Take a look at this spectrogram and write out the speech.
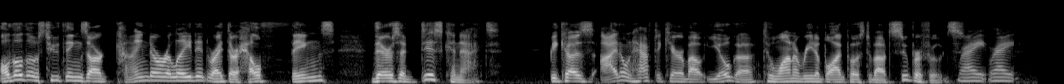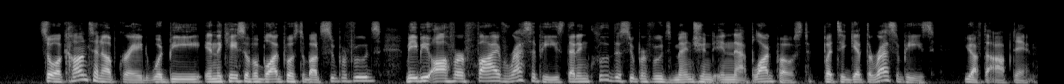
although those two things are kind of related, right? They're health things, there's a disconnect because I don't have to care about yoga to want to read a blog post about superfoods. Right, right. So a content upgrade would be, in the case of a blog post about superfoods, maybe offer five recipes that include the superfoods mentioned in that blog post. But to get the recipes, you have to opt in.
